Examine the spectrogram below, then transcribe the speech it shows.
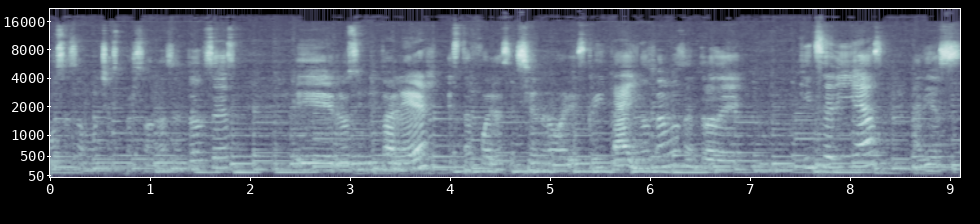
voces a muchas personas. Entonces, eh, los invito a leer. Esta fue la sección de memoria escrita y nos vemos dentro de 15 días. Adiós.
